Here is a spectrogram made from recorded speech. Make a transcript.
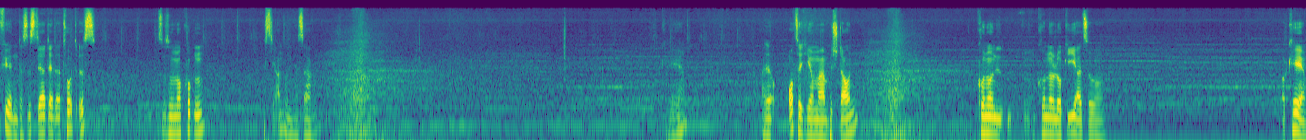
Auf jeden, das ist der, der da tot ist. Jetzt müssen wir mal gucken, was die anderen hier sagen. Okay. Alle Orte hier mal bestaunen. Chrono Chronologie, also. Okay.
